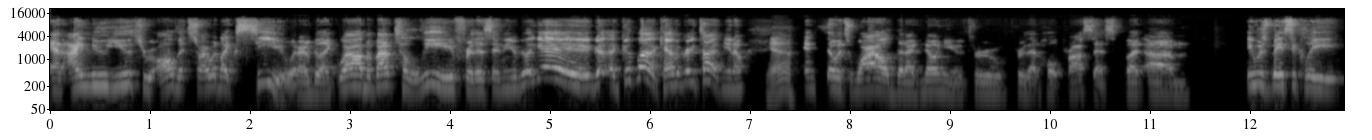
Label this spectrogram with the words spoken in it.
and I knew you through all of it, so I would like see you, and I would be like, "Well, I'm about to leave for this," and you'd be like, "Hey, good good luck, have a great time," you know. Yeah. And so it's wild that I've known you through through that whole process, but um, it was basically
